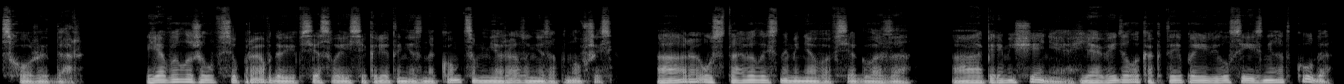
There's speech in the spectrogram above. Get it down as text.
схожий дар. Я выложил всю правду и все свои секреты незнакомцам, ни разу не запнувшись. А Ара уставилась на меня во все глаза. «А перемещение? Я видела, как ты появился из ниоткуда.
